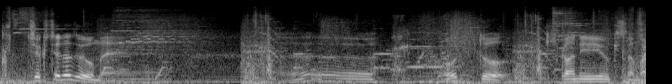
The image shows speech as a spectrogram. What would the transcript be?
くっちゃくちゃだぜお前。うん。おっと聞かねえよ貴様。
